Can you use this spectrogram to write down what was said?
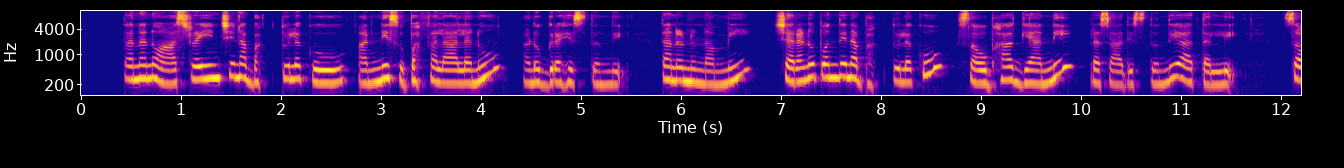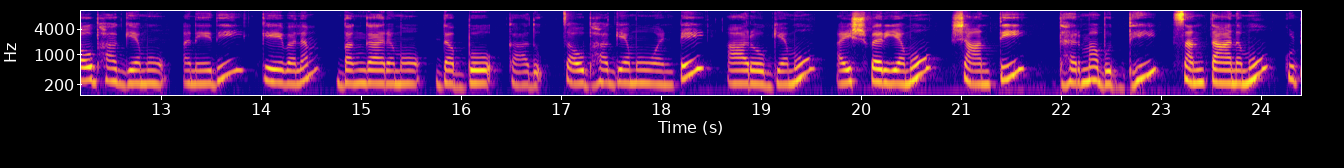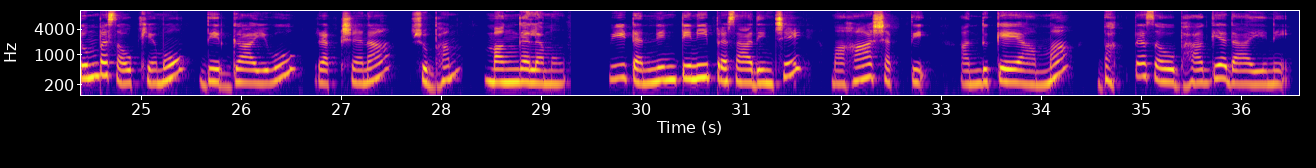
తనను ఆశ్రయించిన భక్తులకు అన్ని శుభఫలాలను అనుగ్రహిస్తుంది. తనను నమ్మి శరణు పొందిన భక్తులకు సౌభాగ్యాన్ని ప్రసాదిస్తుంది ఆ తల్లి. సౌభాగ్యము అనేది కేవలం బంగారమో డబ్బో కాదు. సౌభాగ్యము అంటే ఆరోగ్యము ఐశ్వర్యము శాంతి ధర్మబుద్ధి సంతానము కుటుంబ సౌఖ్యము దీర్ఘాయువు రక్షణ శుభం మంగళము. వీటన్నింటినీ ప్రసాదించే మహాశక్తి. అందుకే ఆ అమ్మ భక్త సౌభాగ్యదాయిని.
